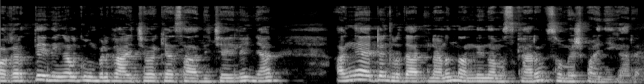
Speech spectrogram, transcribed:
പകർത്തി നിങ്ങൾക്ക് മുമ്പിൽ കാഴ്ചവെക്കാൻ സാധിച്ചതിൽ ഞാൻ അങ്ങേയറ്റം കൃതാർത്ഥനാണ് നന്ദി നമസ്കാരം. സുമേഷ് പഴഞ്ഞിക്കാരൻ.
